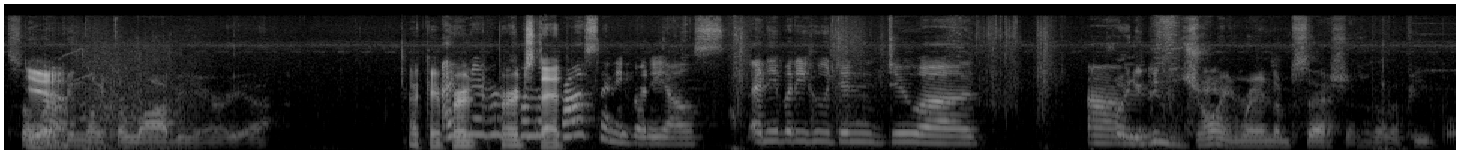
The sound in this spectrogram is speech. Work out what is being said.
So Yeah. like in like the lobby area. Okay, I've never bird's come dead. across anybody else. Anybody who didn't do a. Um, well, you can join random sessions with other people.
